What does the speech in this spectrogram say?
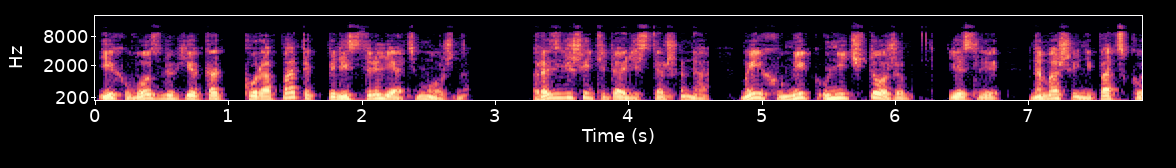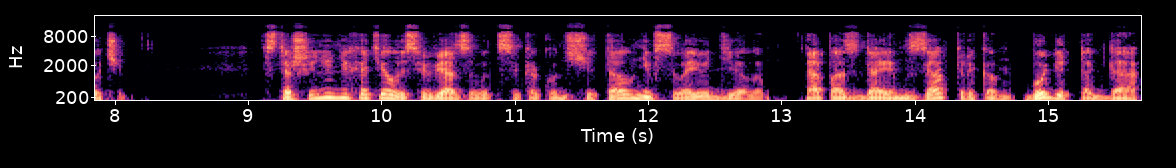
Их в воздухе, как куропаток, перестрелять можно. Разрешите, товарищ старшина, мы их вмиг уничтожим, если на машине подскочим. Старшине не хотелось ввязываться, как он считал, не в свое дело. Опоздаем с завтраком, будет тогда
